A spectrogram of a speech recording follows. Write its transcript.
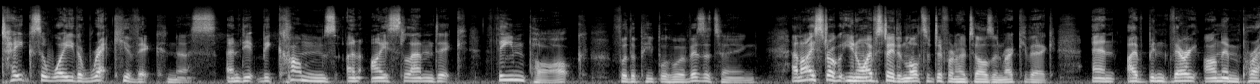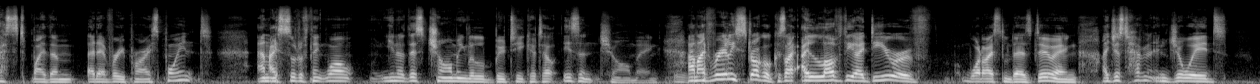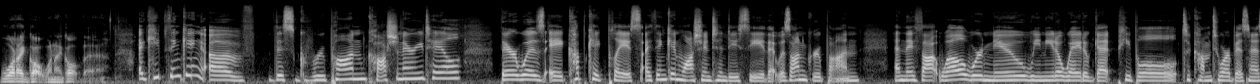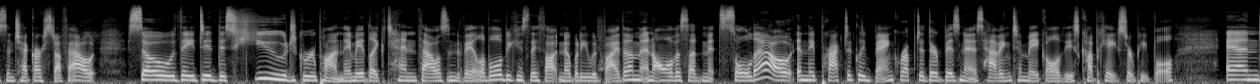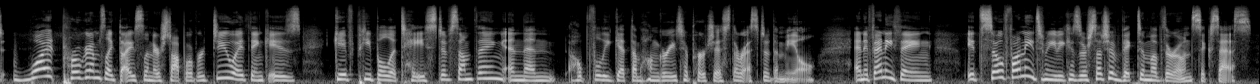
takes away the Reykjavikness and it becomes an Icelandic theme park for the people who are visiting. And I struggle, you know, I've stayed in lots of different hotels in Reykjavik and I've been very unimpressed by them at every price point. And I sort of think, well, you know, this charming little boutique hotel isn't charming. Hmm. And I've really struggled because I, I love the idea of what Icelandair is doing. I just haven't enjoyed what I got when I got there. I keep thinking of this Groupon cautionary tale. There was a cupcake place, I think in Washington, D.C., that was on Groupon. And they thought, well, we're new. We need a way to get people to come to our business and check our stuff out. So they did this huge Groupon. They made like 10,000 available because they thought nobody would buy them. And all of a sudden it sold out. And they practically bankrupted their business having to make all of these cupcakes for people. And what programs like the Icelandair Stopover do, I think, is give people a taste of something and then hopefully get them hungry to purchase the rest of the meal. And if anything, it's so funny to me because they're such a victim of their own success.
